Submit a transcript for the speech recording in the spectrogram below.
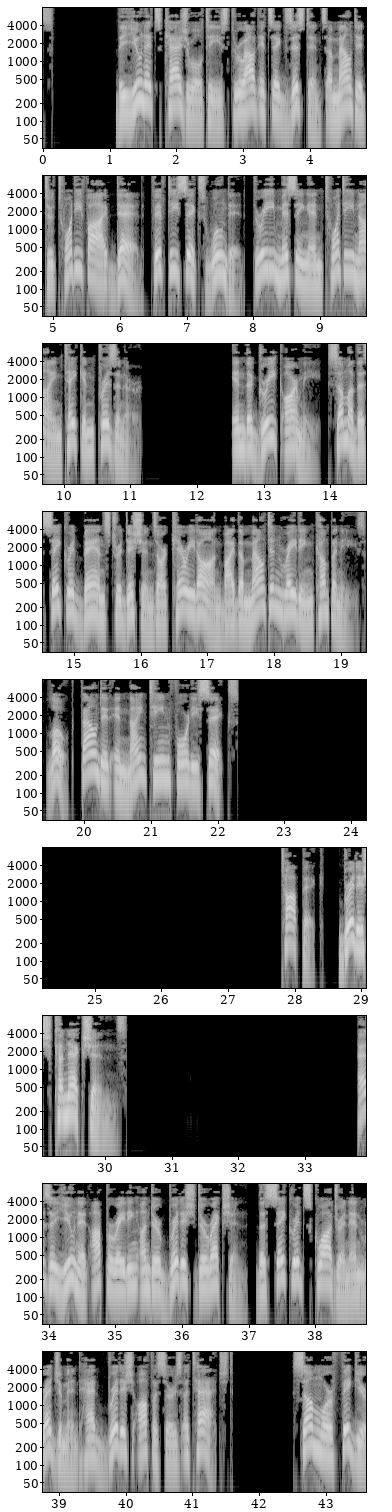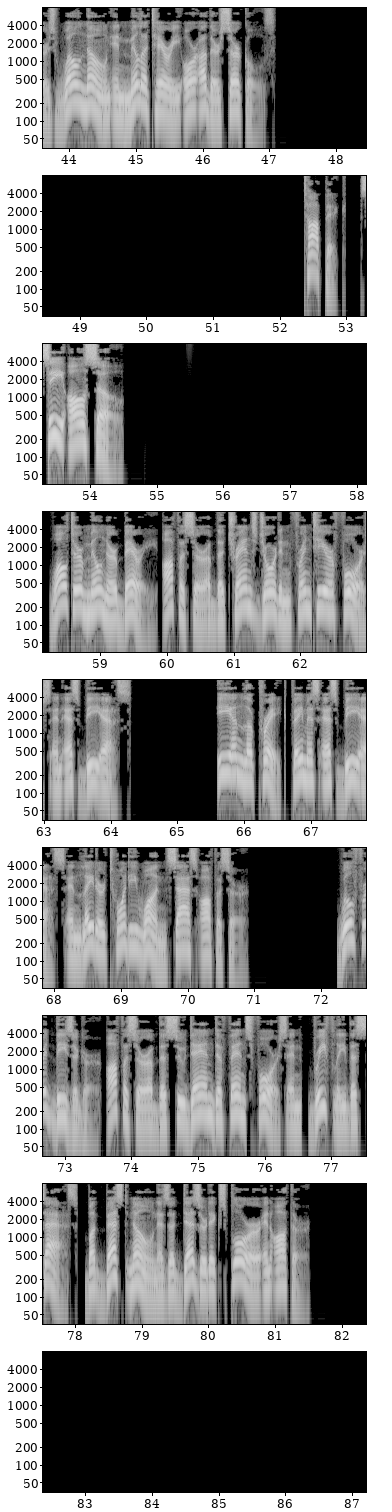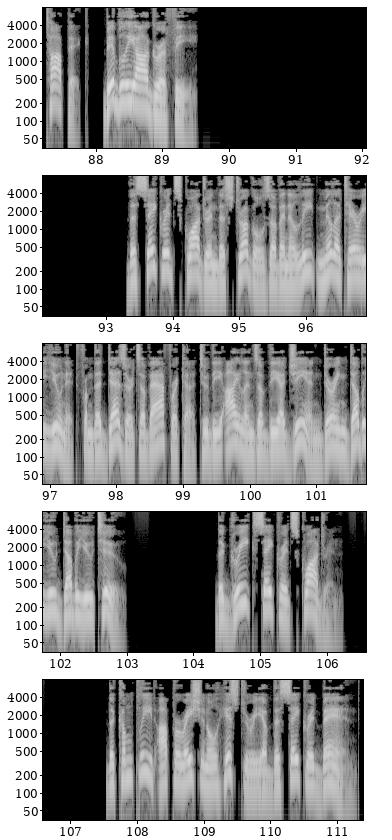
The unit's casualties throughout its existence amounted to 25 dead, 56 wounded, 3 missing and 29 taken prisoner. In the Greek army, some of the sacred band's traditions are carried on by the mountain raiding companies founded in 1946. British connections As a unit operating under British direction, the Sacred Squadron and Regiment had British officers attached. Some were figures well known in military or other circles. See also Walter Milner Barry, officer of the Transjordan Frontier Force and SBS. Ian Lapraik, famous SBS and later 21 SAS officer. Wilfred Thesiger, officer of the Sudan Defense Force and, briefly the SAS, but best known as a desert explorer and author. Topic Bibliography. The Sacred Squadron The struggles of an elite military unit from the deserts of Africa to the islands of the Aegean during WW2 The Greek Sacred Squadron. The complete operational history of the Sacred Band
